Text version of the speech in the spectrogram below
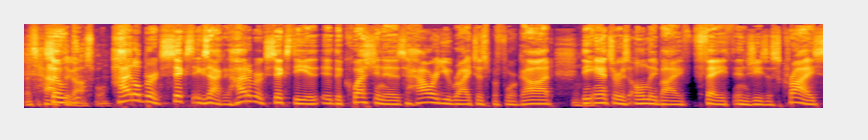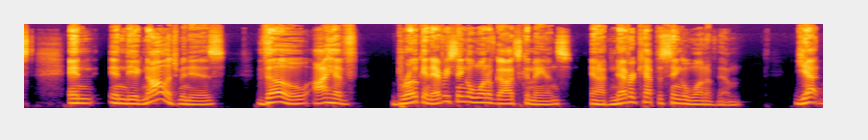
That's half So the gospel. Heidelberg 6 exactly. Heidelberg 60 the question is how are you righteous before God? Mhm. The answer is only by faith in Jesus Christ. And and the acknowledgement is though I have broken every single one of God's commands and I've never kept a single one of them, yet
